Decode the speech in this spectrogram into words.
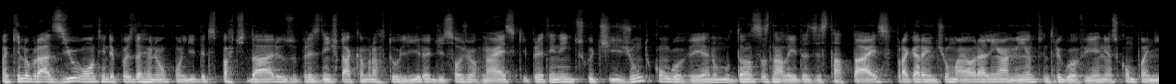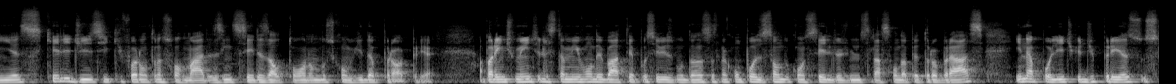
Aqui no Brasil, ontem, depois da reunião com líderes partidários, o presidente da Câmara, Arthur Lira, disse aos jornais que pretendem discutir, junto com o governo, mudanças na lei das estatais para garantir um maior alinhamento entre o governo e as companhias que ele disse que foram transformadas em seres autônomos com vida própria. Aparentemente, eles também vão debater possíveis mudanças na composição do Conselho de Administração da Petrobras e na política de preços,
